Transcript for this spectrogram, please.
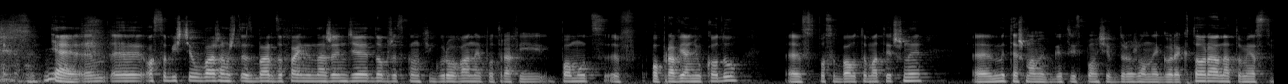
Nie, e, osobiście uważam, że to jest bardzo fajne narzędzie, dobrze skonfigurowane, potrafi pomóc w poprawianiu kodu e, w sposób automatyczny. My też mamy w GetResponse wdrożonego rektora, natomiast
